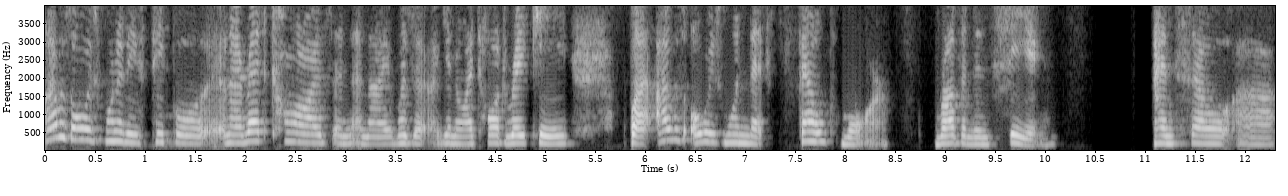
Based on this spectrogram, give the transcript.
I was always one of these people, and I read cards and, and I was, a, you know, I taught Reiki, but I was always one that felt more rather than seeing. And so uh,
